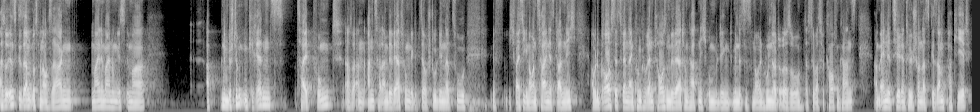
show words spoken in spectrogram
also insgesamt muss man auch sagen, meine Meinung ist immer, ab einem bestimmten Grenzzeitpunkt, also an Anzahl an Bewertungen, da gibt es ja auch Studien dazu, ich weiß die genauen Zahlen jetzt gerade nicht, aber du brauchst jetzt, wenn dein Konkurrent 1000 Bewertungen hat, nicht unbedingt mindestens 900 oder so, dass du was verkaufen kannst. Am Ende zählt natürlich schon das Gesamtpaket.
